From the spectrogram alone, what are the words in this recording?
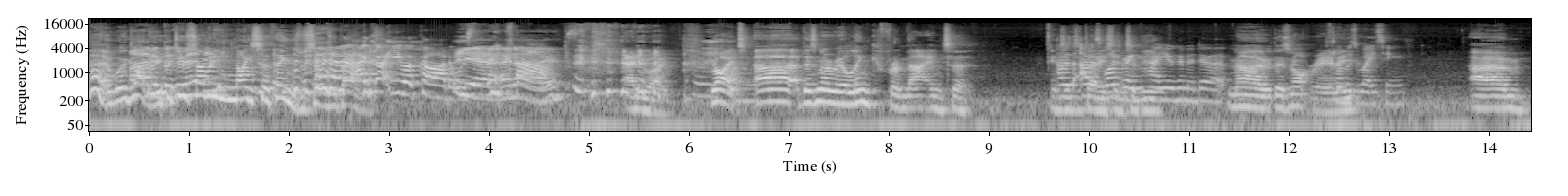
Yeah, well, exactly. haven't You could do so many nicer things with seventy I got you a card. It was yeah, three I know. pounds. anyway, right. Uh, there's no real link from that into into I was, today's I was wondering interview. how you're going to do it. No, there's not really. I was waiting. Um,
